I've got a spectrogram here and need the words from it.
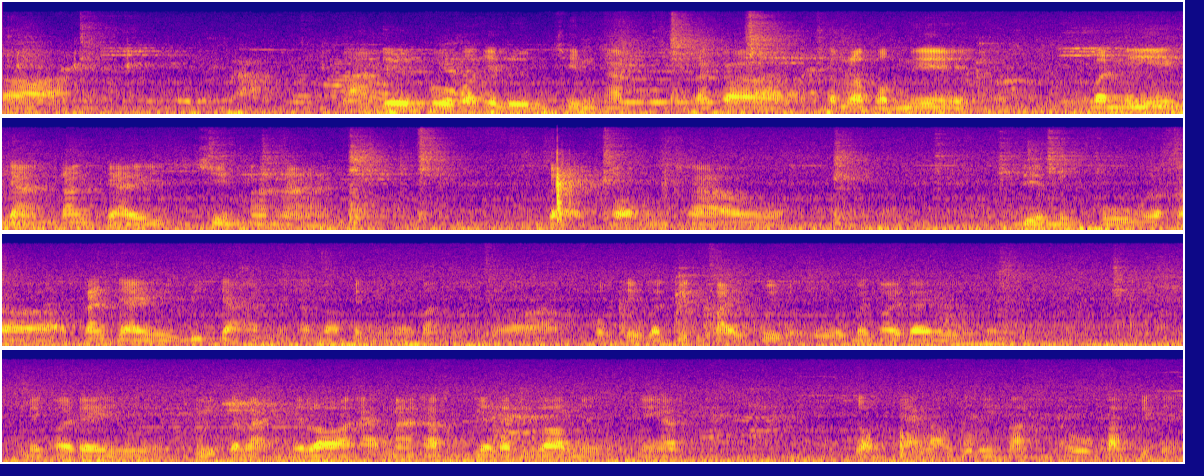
ก็มาเดินภูก็จะลืมชิมครับ แล้วก็สำหรับผมนี่วันนี้จะตั้งใจชิมอาหารแบบของชาว เดียนเป็นฟูแล้วก็ตั้งใจวิจารณ์นะครับว่าเป็นยังไงบ้างเพราะว่าปกติแล้วกินไปคุยกับอูไม่ค่อยได้ ไม่ค่อยได้คุยเท่าไหร่เดี๋ยวรออาหารมาครับเจอกันอีกรอบหนึ่งนี่ครับจบแค่เราตรงนี้ก่อนเอาปรับปิดเลย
